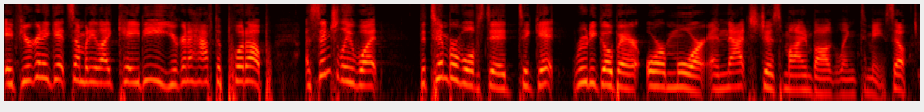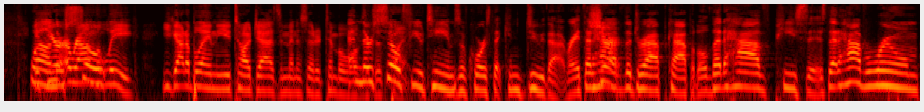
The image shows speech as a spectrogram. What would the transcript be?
If you're going to get somebody like KD, you're going to have to put up essentially what the Timberwolves did to get Rudy Gobert or more. And that's just mind boggling to me. So well, if you're around so- the league, you got to blame the Utah Jazz and Minnesota Timberwolves. And there's so point. few teams, of course, that can do that, right? That Sure. have the draft capital, that have pieces, that have room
